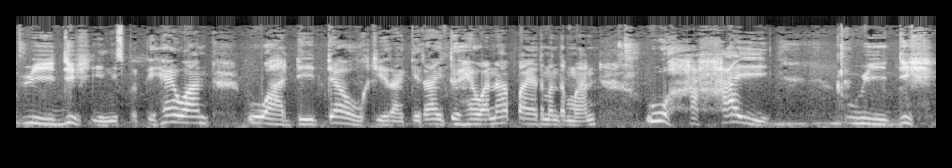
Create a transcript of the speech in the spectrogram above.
Widih ini seperti hewan. Wadidaw kira-kira itu hewan apa ya teman-teman? Wah hai. Widih.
